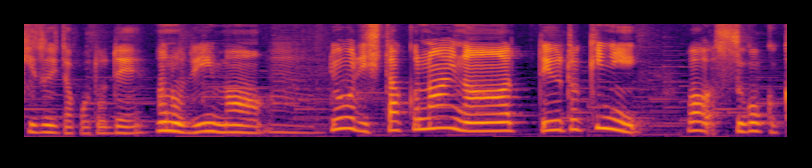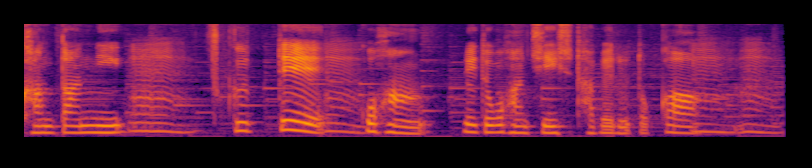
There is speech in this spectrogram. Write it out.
気づいたことで。なので今料理したくないなっていう時にはすごく簡単に作ってご飯冷凍ご飯チンして食べるとか、うんうん、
